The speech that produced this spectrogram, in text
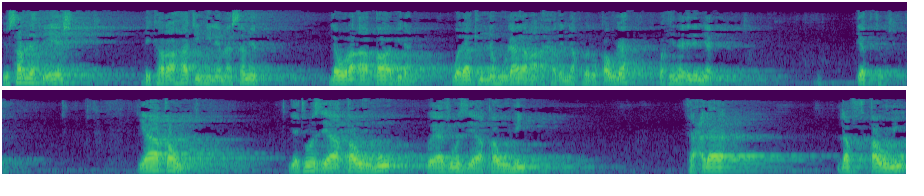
يصرح بإيش؟ بكراهته لما سمع. لو رأى قابلا ولكنه لا يرى أحدا يقبل قوله وحينئذ يكتب. يا قوم يجوز يا قوم ويجوز يا قومي فعلى لفظ قومي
